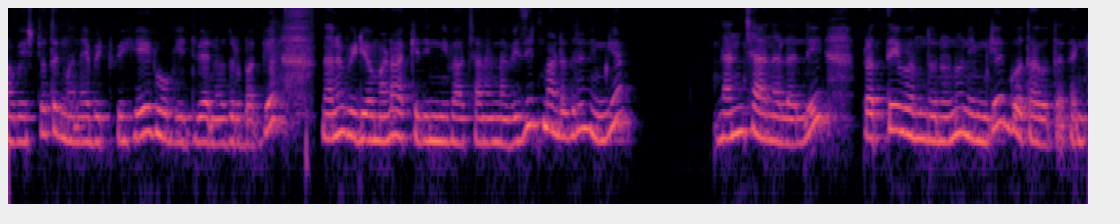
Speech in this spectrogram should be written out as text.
ನಾವು ಎಷ್ಟೊತ್ತಿಗೆ ಮನೆ ಬಿಟ್ವಿ, ಹೇಗೆ ಹೋಗಿದ್ವಿ ಅನ್ನೋದ್ರ ಬಗ್ಗೆ ನಾನು ವಿಡಿಯೋ ಮಾಡಿ ಹಾಕಿದ್ದೀನಿ. ನೀವು ಆ ಚಾನಲ್ನ ವಿಸಿಟ್ ಮಾಡಿದ್ರೆ ನಿಮಗೆ ನನ್ನ ಚಾನಲಲ್ಲಿ ಪ್ರತಿಯೊಂದೂ ನಿಮಗೆ ಗೊತ್ತಾಗುತ್ತೆ. Thank you.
